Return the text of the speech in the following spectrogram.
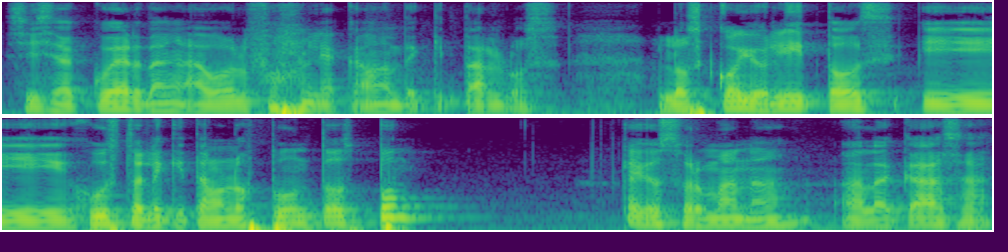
Si se acuerdan, Adolfo le acaban de quitar los, los coyolitos y justo le quitaron los puntos. ¡Pum! Cayó su hermana a la casa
